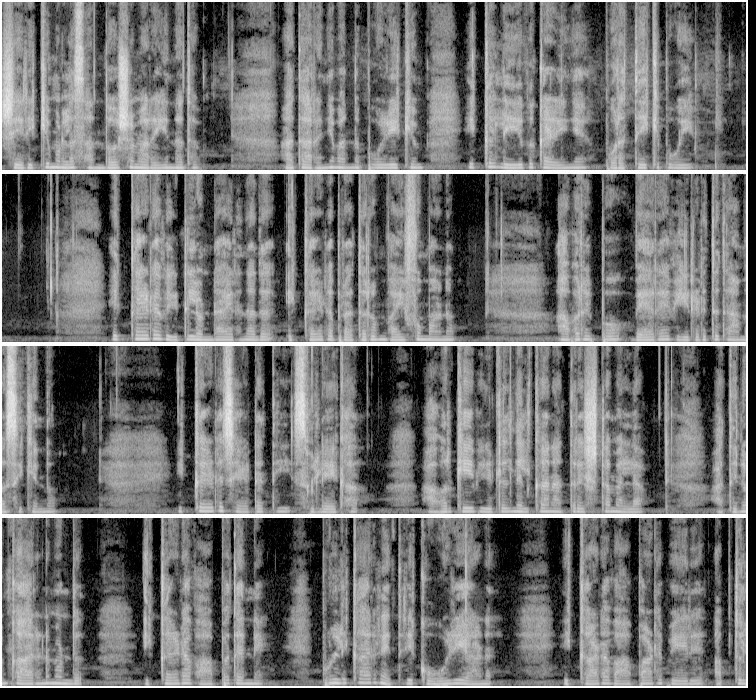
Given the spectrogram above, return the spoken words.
ശരിക്കുമുള്ള സന്തോഷം അറിയുന്നത്. അതറിഞ്ഞു വന്നപ്പോഴേക്കും ഇക്ക ലീവ് കഴിഞ്ഞ് പുറത്തേക്ക് പോയി. ഇക്കയുടെ വീട്ടിലുണ്ടായിരുന്നത് ഇക്കയുടെ ബ്രദറും വൈഫുമാണ്. അവരിപ്പോൾ വേറെ വീടെടുത്ത് താമസിക്കുന്നു. ഇക്കയുടെ ചേട്ടത്തി സുലേഖ അവർക്ക് ഈ വീട്ടിൽ നിൽക്കാൻ അത്ര ഇഷ്ടമല്ല. അതിനും കാരണമുണ്ട്. ഇക്കയുടെ വാപ്പ തന്നെ. പുള്ളിക്കാരൻ ഇത്തിരി കോഴിയാണ്. ഇക്കാടെ വാപ്പാടെ പേര് അബ്ദുൽ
